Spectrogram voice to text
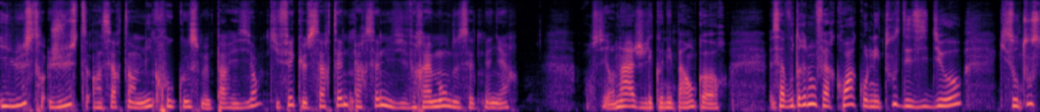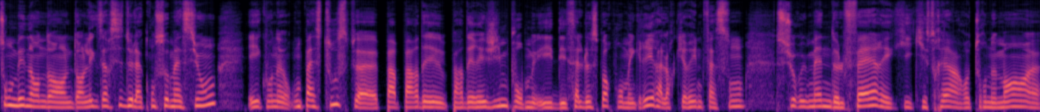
illustre juste un certain microcosme parisien qui fait que certaines personnes vivent vraiment de cette manière. S'il y en a, je les connais pas encore. Ça voudrait nous faire croire qu'on est tous des idiots, qui sont tous tombés dans, dans, l'exercice de la consommation et qu'on on passe tous euh, par, des, par des régimes pour, et des salles de sport pour maigrir, alors qu'il y aurait une façon surhumaine de le faire et qui, qui serait un retournement euh,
